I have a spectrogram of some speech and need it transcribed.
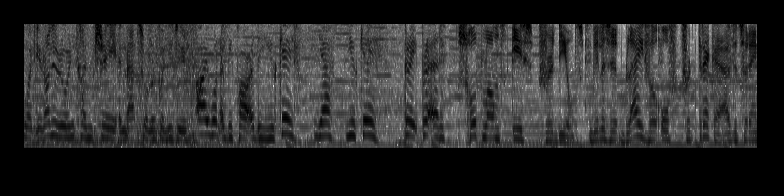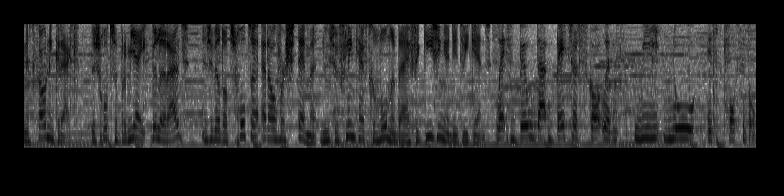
want to run our own country, and that's what we're going to do. I want to be part of the UK. Yeah, UK. Great Britain. Schotland is verdeeld. Willen ze blijven of vertrekken uit het Verenigd Koninkrijk? De Schotse premier wil eruit en ze wil dat Schotten erover stemmen nu ze flink heeft gewonnen bij verkiezingen dit weekend. Let's build that better Scotland we know is possible.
